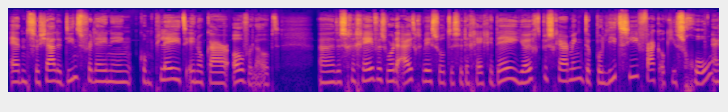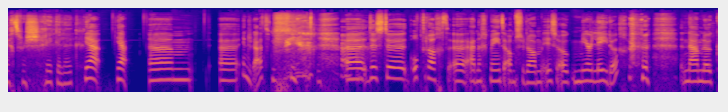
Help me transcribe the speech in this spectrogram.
en sociale dienstverlening compleet in elkaar overloopt. dus gegevens worden uitgewisseld tussen de GGD, jeugdbescherming, de politie, vaak ook je school. Echt verschrikkelijk. Ja, ja. Um, uh, inderdaad. uh, dus de opdracht uh, aan de gemeente Amsterdam is ook meerledig. Namelijk,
